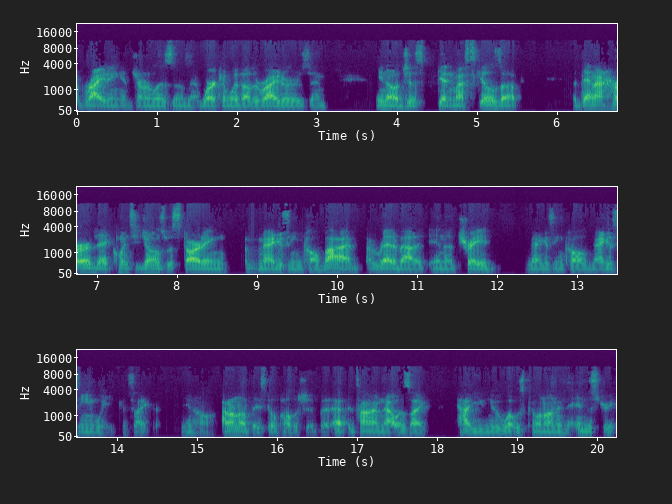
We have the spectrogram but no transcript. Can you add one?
of writing and journalism and working with other writers and, you know, just getting my skills up. But then I heard that Quincy Jones was starting a magazine called Vibe. I read about it in a trade magazine called Magazine Week. It's like you know, I don't know if they still publish it, but at the time that was like how you knew what was going on in the industry.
